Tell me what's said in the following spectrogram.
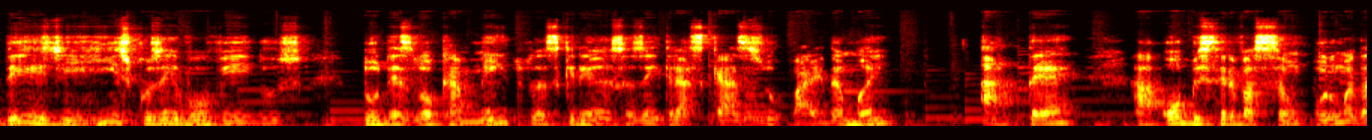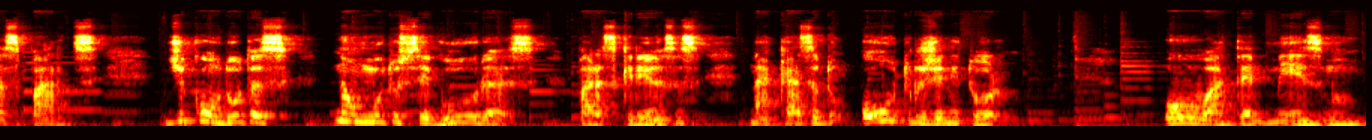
desde riscos envolvidos do deslocamento das crianças entre as casas do pai e da mãe, até a observação por uma das partes de condutas não muito seguras para as crianças na casa do outro genitor, ou até mesmo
